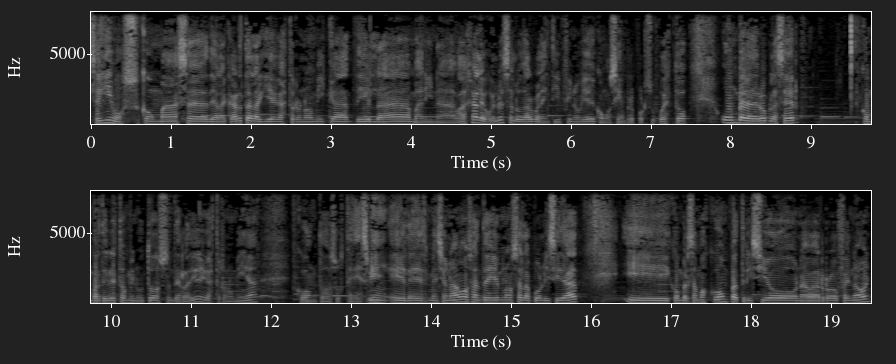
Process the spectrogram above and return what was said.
Seguimos con más eh, de a la carta, la guía gastronómica de la Marina Baja. Les vuelve a saludar Valentín Finoviedo como siempre, por supuesto, un verdadero placer compartir estos minutos de radio y gastronomía con todos ustedes. Bien, eh, les mencionamos antes de irnos a la publicidad, eh, conversamos con Patricio Navarro Fenoy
